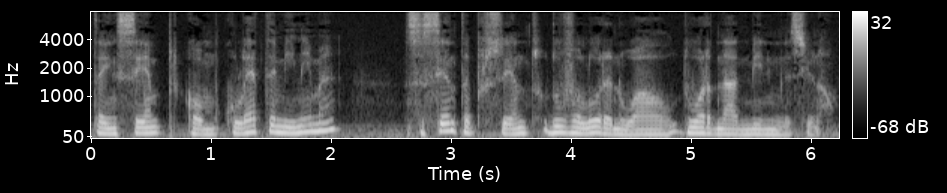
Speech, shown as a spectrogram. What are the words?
tem sempre como coleta mínima 60% do valor anual do ordenado mínimo nacional.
